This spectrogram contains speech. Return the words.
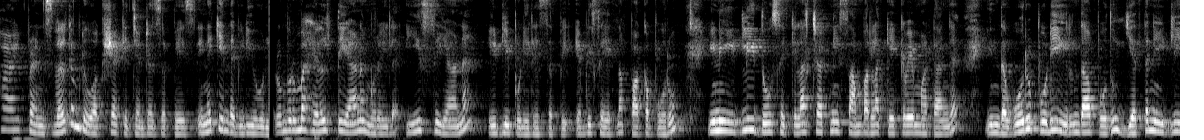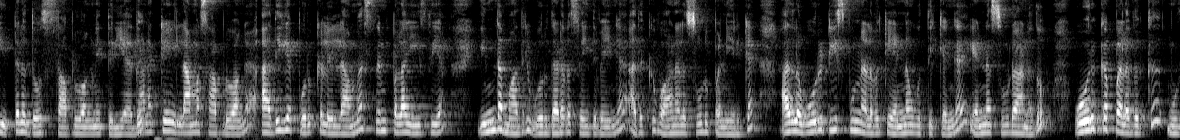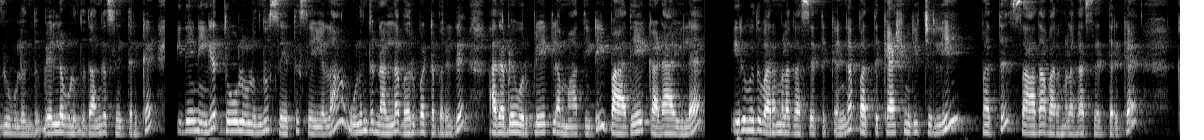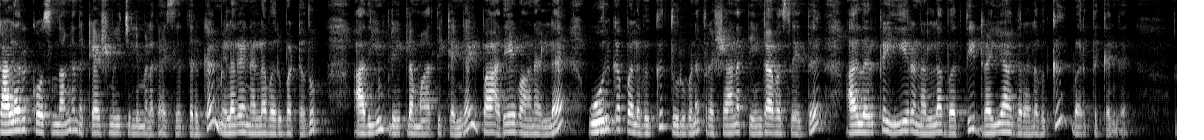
Hi friends welcome to Aksha kitchen recipes இன்றைக்கி இந்த வீடியோவில் ரொம்ப ரொம்ப ஹெல்த்தியான முறையில் ஈஸியான இட்லி பொடி ரெசிபி எப்படி செய்யறதுனா பார்க்க போகிறோம் இனி இட்லி தோசைக்கெல்லாம் சட்னி சாம்பார்லாம் கேட்கவே மாட்டாங்க. இந்த ஒரு பொடி இருந்தால் போதும் எத்தனை இட்லி எத்தனை தோசை சாப்பிடுவாங்கன்னே தெரியாது. கணக்கே இல்லாமல் சாப்பிடுவாங்க. அதிக பொருட்கள் இல்லாமல் சிம்பிளாக ஈஸியாக இந்த மாதிரி ஒரு தடவை செய்து வைங்க. அதுக்கு வானலை சூடு பண்ணியிருக்கேன். அதில் ஒரு டீஸ்பூன் அளவுக்கு எண்ணெய் ஊற்றிக்கங்க எண்ணெய் சூடானதும் ஒரு கப் அளவுக்கு முழு உளுந்து வெள்ளை உளுந்து தாங்க சேர்த்துருக்கேன் இதே நீங்கள் தோல் உளுந்தும் சேர்த்து செய்யலாம். உளுந்து நல்லா வறுபட்ட பிறகு அதை அப்படியே ஒரு பிளேட்டில் மாற்றிட்டு இப்போ அதே கடாயில் இருபது வரமிளகாய் சேர்த்துக்கங்க. பத்து காஷ்மீரி சில்லி பத்து சாதா வரமிளகாய் சேர்த்துருக்கேன் கலருக்கோசம் தாங்க இந்த காஷ்மீரி சில்லி மிளகாய் சேர்த்துருக்கேன் மிளகாய் நல்லா வறுபட்டதும் அதையும் பிளேட்டில் மாற்றிக்கங்க இப்போ அதே வானலில் ஒரு கப் அளவுக்கு துருவன ஃப்ரெஷ்ஷான தேங்காவை சேர்த்து அதில் இருக்க ஈரம் நல்லா வற்றி ட்ரை ஆகிற அளவுக்கு வறுத்துக்கங்க.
